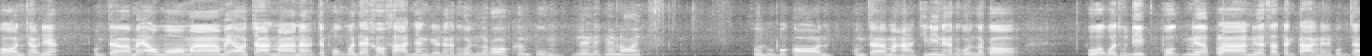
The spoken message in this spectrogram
กรณ์แถวเนี้ย ผมจะไม่เอาหม้อมาไม่เอาจานมานะ จะพกมาแต่ข้าวสารอย่างเดียวนะครับทุกคนแล้วก็เครื่องปรุงเล็กๆน้อยๆส่วนอุปกรณ์ ผมจะมาหาที่นี่นะครับทุกคนแล้วก็พวกวัตถุดิบพวกเนื้อปลาเนื้อสัตว์ต่างๆเนี่ยผมจะ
